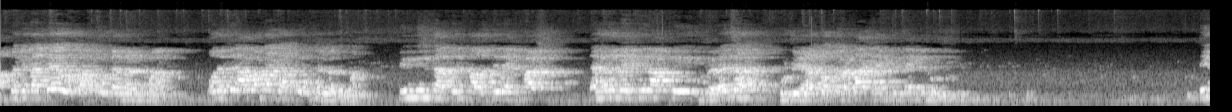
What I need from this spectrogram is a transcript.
আপনাকে ডাকে ও তাকে উঠে না ঘুমান পরে দিন আবার ডাকে আপনি উঠেন না ঘুমান তিন দিন, চার দিন, পাঁচ দিন, এক মাস। দেখা যাবে একদিন আপনি বেড়েছে উঠে এত করে ডাকে একদিন একদিন উঠে। এই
